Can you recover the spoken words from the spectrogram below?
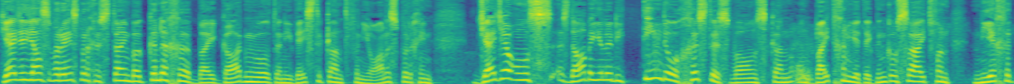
JJ Jansen van Rensburg gestuinboukundige by Garden World aan die weste kant van Johannesburg en JJ ons is daar by julle die 10de Augustus waar ons kan ontbyt gaan eet. Ek dink ons sê uit van 9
